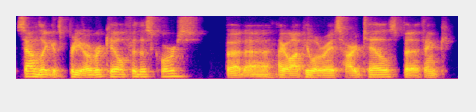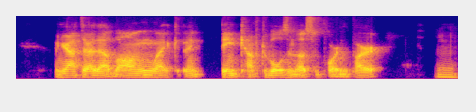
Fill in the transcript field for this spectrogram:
sounds like it's pretty overkill for this course, but uh, like a lot of people race hardtails, but I think when you're out there that long, like I think being comfortable is the most important part. Mm.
